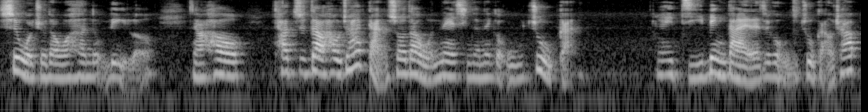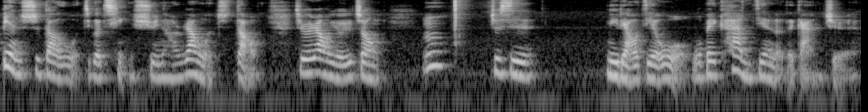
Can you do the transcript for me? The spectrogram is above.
是，我觉得我很努力了，然后。他知道，我觉得他感受到我内心的那个无助感，因为疾病带来的这个无助感，我觉得他辨识到了我这个情绪，然后让我知道，就会让我有一种，嗯，就是你了解我，我被看见了的感觉。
